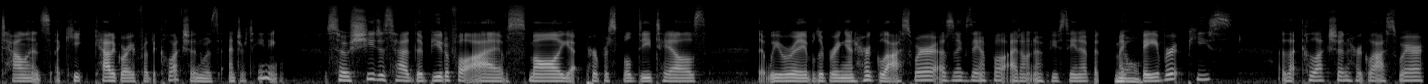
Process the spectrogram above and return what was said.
talents, a key category for the collection was entertaining. So she just had the beautiful eye of small yet purposeful details that we were able to bring in. Her glassware, as an example, I don't know if you've seen it, but no. my favorite piece that collection, her glassware.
